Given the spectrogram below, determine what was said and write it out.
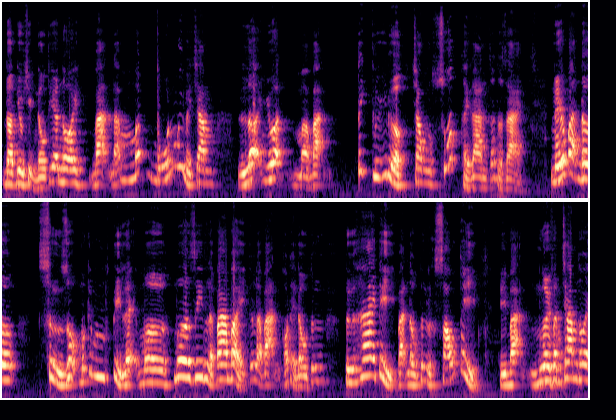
đợt điều chỉnh đầu tiên thôi, bạn đã mất 40 phần trăm lợi nhuận mà bạn tích lũy được trong suốt thời gian rất là dài. Nếu bạn đờ sử dụng một cái tỷ lệ m, margin là 37 tức là bạn có thể đầu tư từ 2 tỷ, bạn đầu tư được 6 tỷ, thì bạn 10 phần trăm thôi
